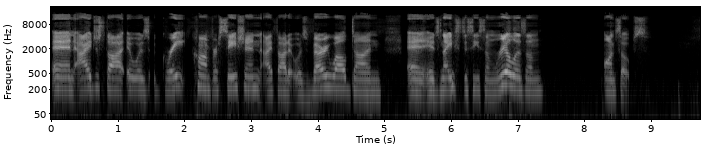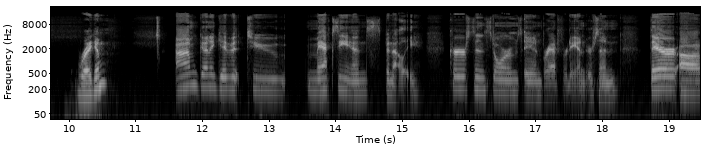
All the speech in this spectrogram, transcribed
And I just thought it was a great conversation. I thought it was very well done. And it's nice to see some realism on soaps. Reagan? I'm gonna give it to Maxie and Spinelli, Kirsten Storms and Bradford Anderson. Their uh,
